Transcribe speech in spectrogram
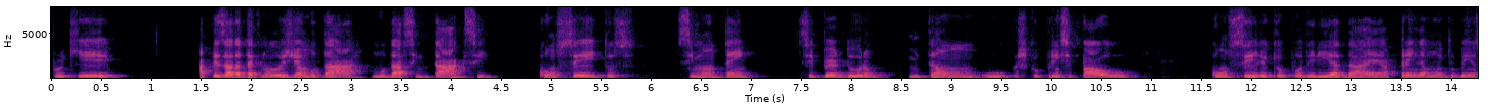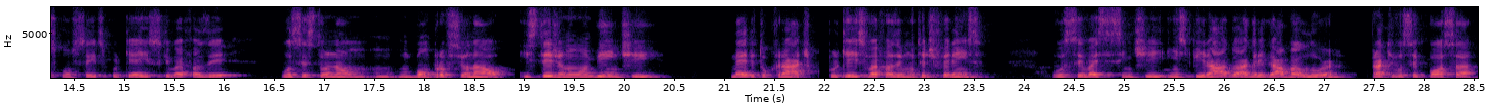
Porque apesar da tecnologia mudar, mudar sintaxe, conceitos se mantêm, se perduram. Então, o, acho que o principal conselho que eu poderia dar é aprenda muito bem os conceitos, porque é isso que vai fazer você se tornar um, um, um bom profissional. Esteja num ambiente meritocrático, porque isso vai fazer muita diferença. Você vai se sentir inspirado a agregar valor para que você possa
